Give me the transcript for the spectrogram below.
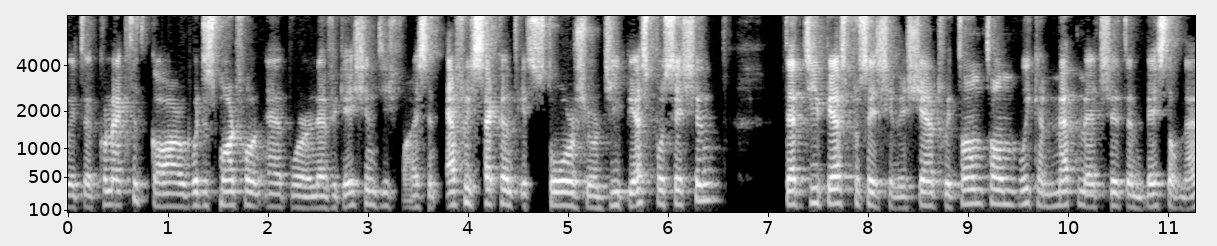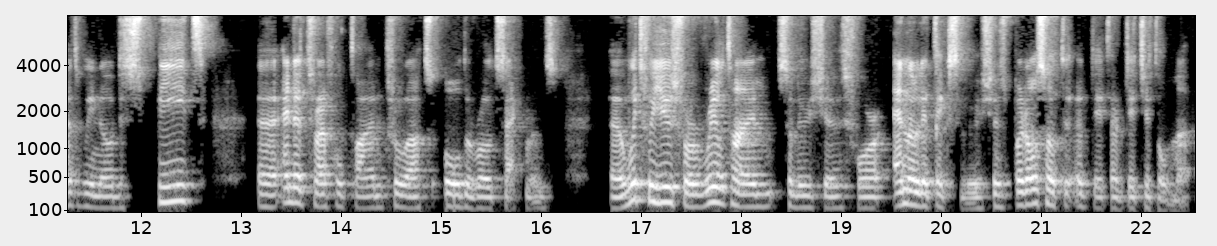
with a connected car, with a smartphone app or a navigation device, and every second it stores your GPS position. That GPS position is shared with TomTom. We can map match it, and based on that, we know the speed uh, and the travel time throughout all the road segments, uh, which we use for real-time solutions, for analytic solutions, but also to update our digital map.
